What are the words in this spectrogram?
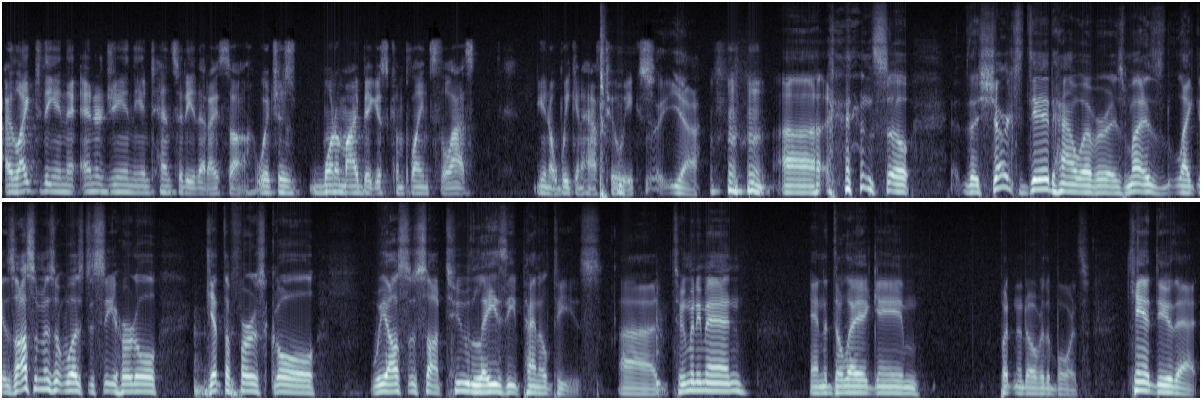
I liked the, the energy and the intensity that I saw, which is one of my biggest complaints the last you know week and a half, two weeks. yeah, uh, and so the Sharks did, however, as much as like as awesome as it was to see Hertl get the first goal, we also saw two lazy penalties. Uh, too many men and a delay game, putting it over the boards. Can't do that,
